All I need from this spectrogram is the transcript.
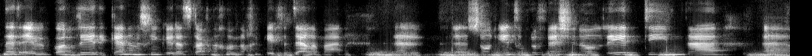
net even kort leerden kennen. Misschien kun je dat straks nog, nog een keer vertellen. Maar uh, zo'n interprofessional leerteam, daar eh,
